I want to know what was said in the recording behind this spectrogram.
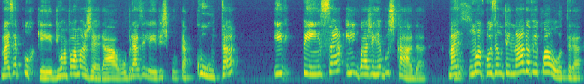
Mas é porque, de uma forma geral, o brasileiro escuta culta e pensa em linguagem rebuscada. Mas Isso. uma coisa não tem nada a ver com a outra.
